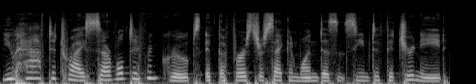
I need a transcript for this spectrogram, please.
You have to try several different groups if the first or second one doesn't seem to fit your need.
